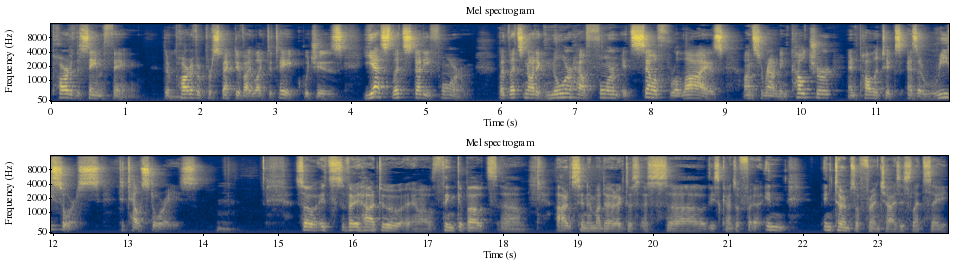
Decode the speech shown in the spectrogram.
part of the same thing they're mm-hmm. part of a perspective i like to take which is yes let's study form but let's not ignore how form itself relies on surrounding culture and politics as a resource to tell stories mm. So it's very hard to you know, think about um, art cinema directors as uh, these kinds of uh, in in terms of franchises, let's say.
